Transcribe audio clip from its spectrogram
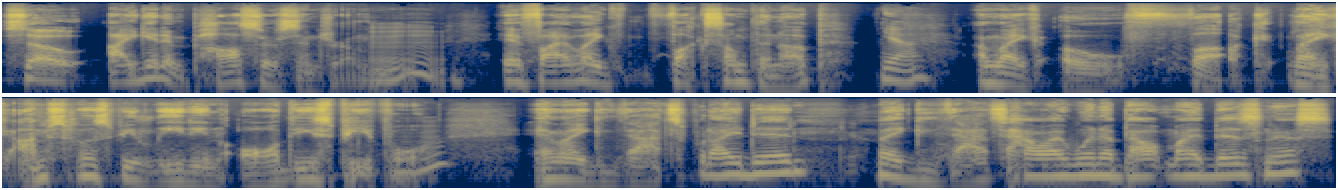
So I get imposter syndrome. Mm. If I like fuck something up, yeah. I'm like, oh fuck. Like I'm supposed to be leading all these people. Mm-hmm. And like that's what I did. Like that's how I went about my business.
